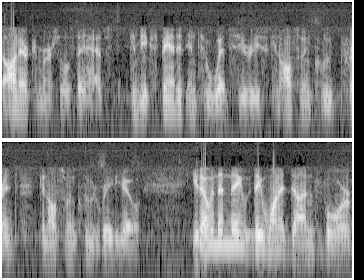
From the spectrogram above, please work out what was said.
on-air commercials that has can be expanded into web series can also include print can also include radio. You know and then they they want it done for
